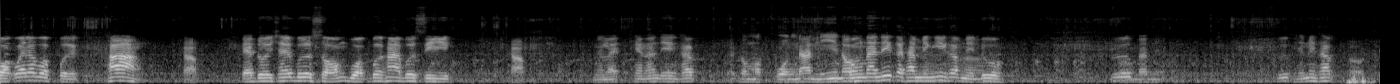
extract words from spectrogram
บอกไว้แล้วว่าเปิดข้างครับ แต่โดยใช้เบอร์สองบวกเบอร์ห้าเบอร์สี่ครับนั่นแหละแค่นั้นเองครับ แแล้วก็มาควงด้านนี้เนาะ ตรงด้านนี้ก็ทำอย่างนี้ครับนี่ดูควปึ๊งบด้านนี้ ปึ๊บเห็นไหมครับโอเค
